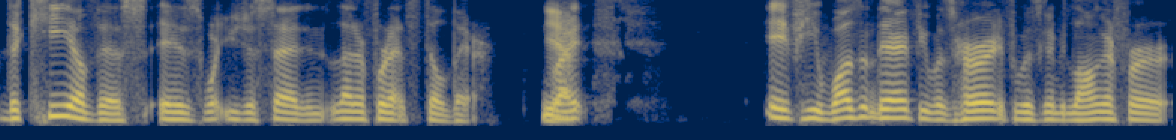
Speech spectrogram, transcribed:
the key of this is what you just said, and Leonard Fournette's still there. Yeah. right? If he wasn't there, if he was hurt, if he was going to be longer for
